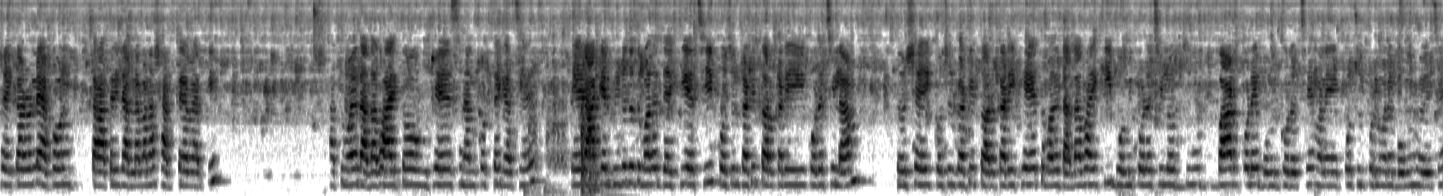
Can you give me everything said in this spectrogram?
সেই কারণে এখন তাড়াতাড়ি রান্নাবান্না সারতে হবে আর কি। আর তোমাদের দাদা ভাই তো উঠে স্নান করতে গেছে। এর আগের ভিডিওতে তোমাদের দেখিয়েছি কচুর কাঠির তরকারি করেছিলাম। তো সেই কচুর কাঠির তরকারি খেয়ে তোমাদের দাদা ভাই কি বমি করেছিল? দুবার করে বমি করেছে মানে প্রচুর পরিমাণে বমি হয়েছে।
